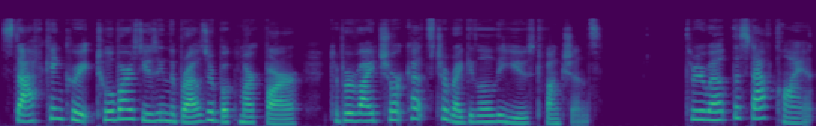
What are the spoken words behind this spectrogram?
Staff can create toolbars using the browser bookmark bar to provide shortcuts to regularly used functions. Throughout the staff client,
